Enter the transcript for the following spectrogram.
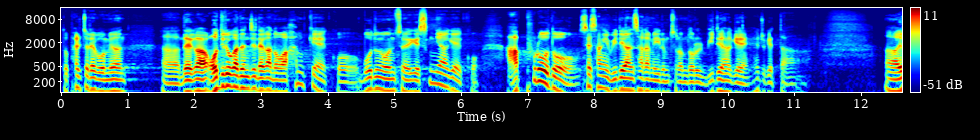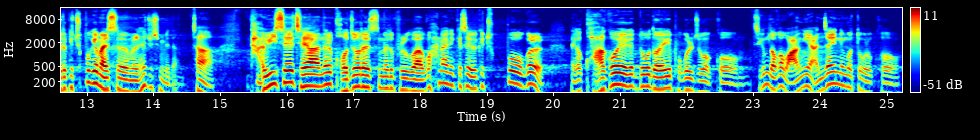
또 8절에 보면 어, 내가 어디로 가든지 내가 너와 함께 했고 모든 원수에게 승리하게 했고 앞으로도 세상의 위대한 사람의 이름처럼 너를 위대하게 해주겠다. 어, 이렇게 축복의 말씀을 해주십니다. 자, 다윗의 제안을 거절했음에도 불구하고 하나님께서 이렇게 축복을 내가 과거에도 너에게 복을 주었고 지금 너가 왕이 앉아 있는 것도 그렇고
